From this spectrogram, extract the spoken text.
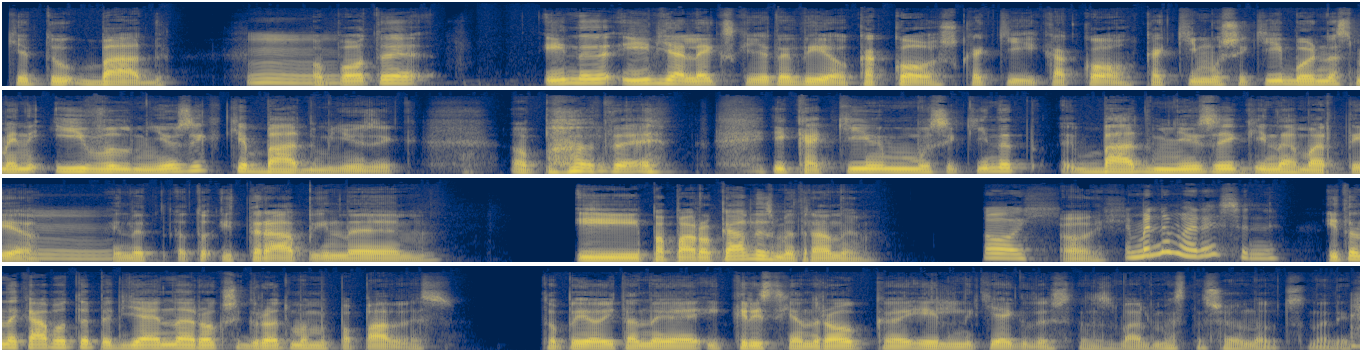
και του bad. Μμμ. Οπότε είναι η ίδια λέξη και για τα δύο. Κακός, κακή, κακό. Κακή μουσική μπορεί να σημαίνει evil music και bad music. Οπότε η κακή μουσική είναι bad music, είναι αμαρτία. Μμ. Είναι, το, η trap είναι... Οι παπαροκάδες μετράνε. Όχι. Όχι. Εμένα μου αρέσανε. Ήταν κάποτε, παιδιά, ένα ροκ συγκρότημα με παπάδες. Το οποίο ήταν ε, η Christian Rock, ε, η ελληνική έκδοση. Θα σας βάλουμε στα show notes να δείτε.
